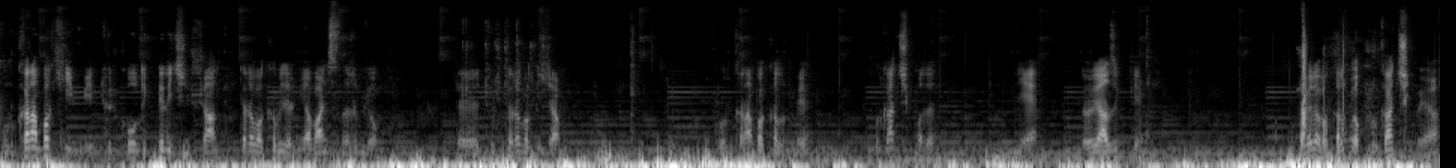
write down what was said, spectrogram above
Furkan'a bakayım bir. Türk oldukları için şu an Türklere bakabilirim. Yabancı sınırım yok. Ee, Türklere bakacağım. Furkan'a bakalım bir. Furkan çıkmadı. Niye? Böyle yazık diye mi? Şöyle bakalım. Yok Furkan çıkmıyor.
